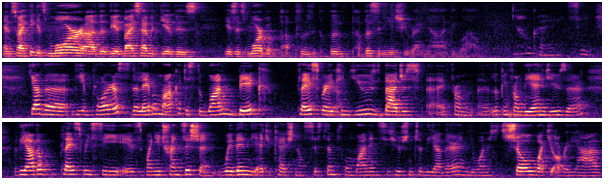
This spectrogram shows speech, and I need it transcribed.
And so I think it's more, uh, the, the advice I would give is, is it's more of a, a publicity issue right now, I think will help. Okay, I see. Yeah, the, the employers, the labor market is the one big place where you can use badges uh, from uh, looking from the end user. The other place we see is when you transition within the educational system from one institution to the other and you want to show what you already have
